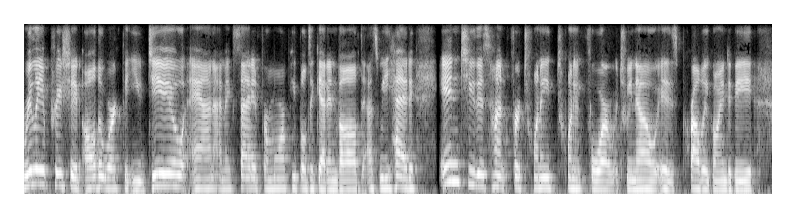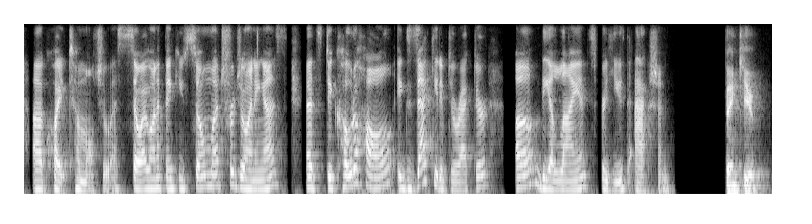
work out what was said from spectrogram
really appreciate all the work that you do. And I'm excited for more people to get involved as we head into this hunt for 2024, which we know is probably going to be uh, quite tumultuous. So I want to thank you so much for joining us. That's Dakota Hall, Executive Director of the Alliance for Youth Action. Thank you.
